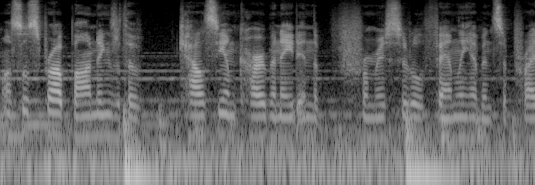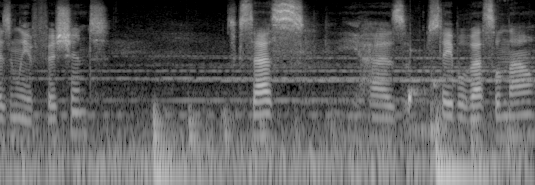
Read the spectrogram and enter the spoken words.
Muscle sprout bondings with a calcium carbonate in the formicidal family have been surprisingly efficient. Success. He has stable vessel now.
